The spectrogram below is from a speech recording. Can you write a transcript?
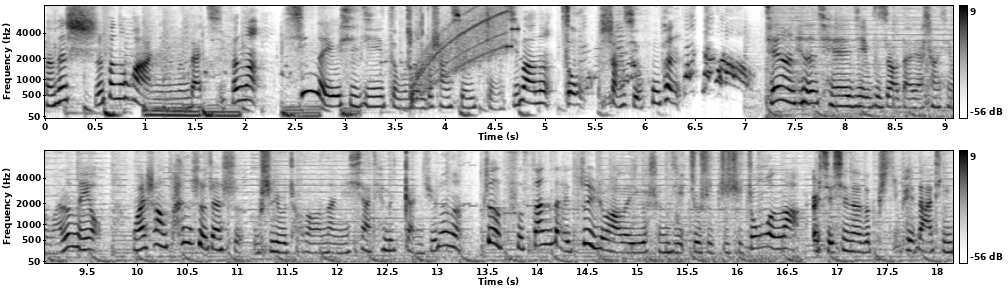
满分十分的话，你们能打几分呢？新的游戏机怎么能不上线整几把呢？走上线互喷！前两天的前夜季，不知道大家上线完了没有？玩上喷射战士，不是又找到了那年夏天的感觉了呢？这次三代最重要的一个升级就是支持中文啦，而且现在的匹配大厅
